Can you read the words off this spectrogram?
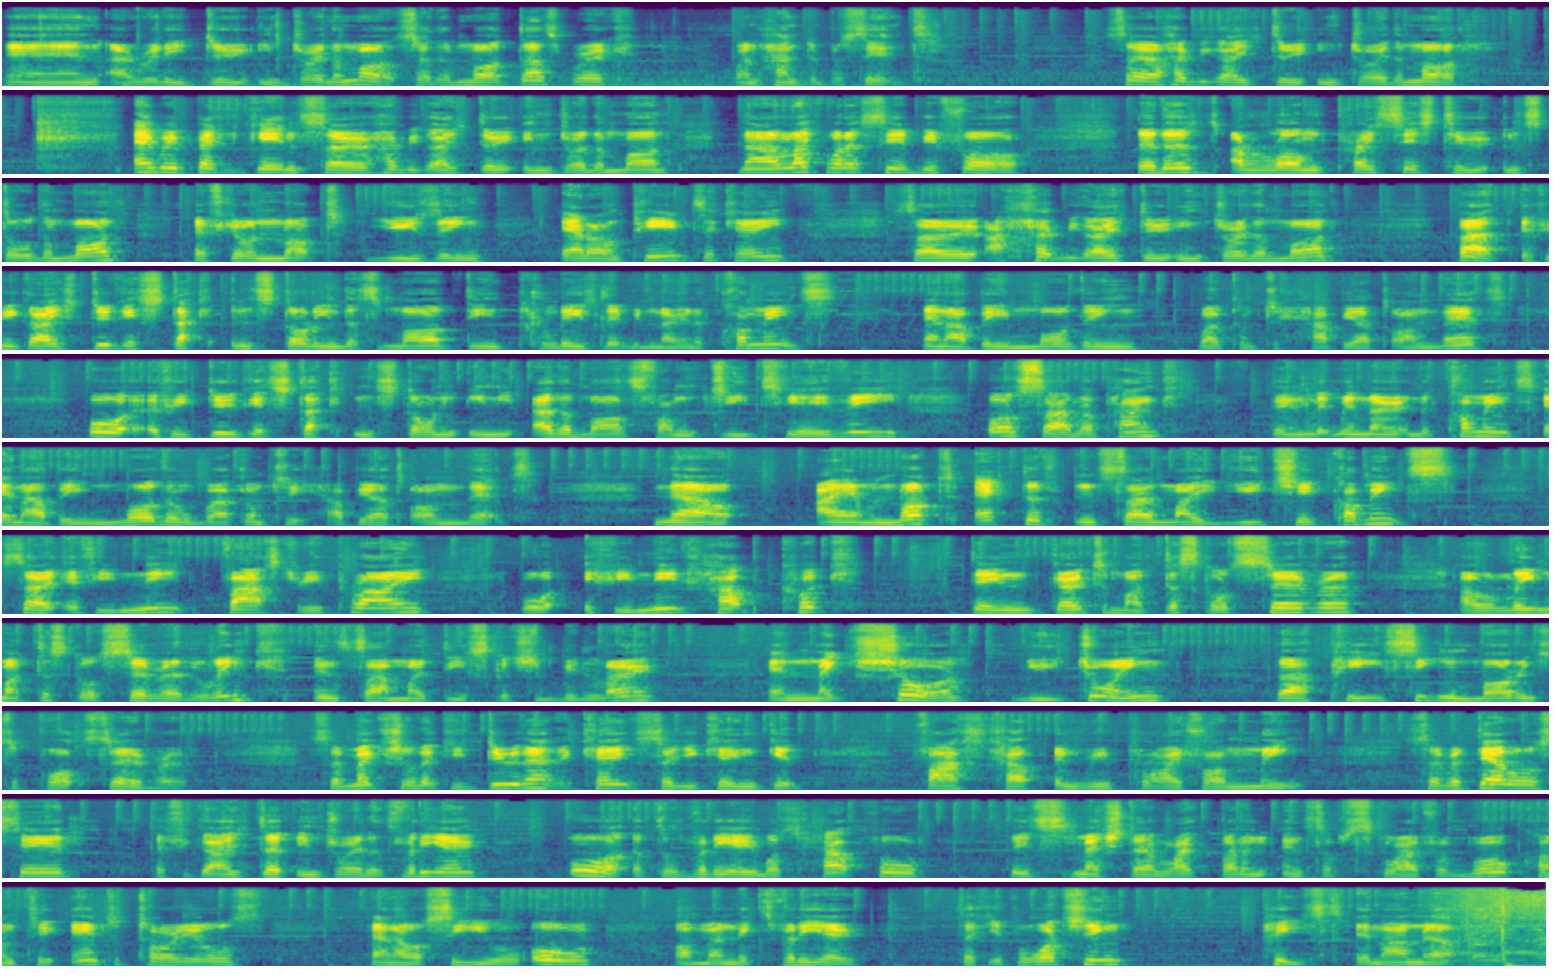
And I really do enjoy the mod, so the mod does work 100%. So I hope you guys do enjoy the mod. And we're back again, so I hope you guys do enjoy the mod. Now, like what I said before, it is a long process to install the mod if you're not using add-on peds, okay? So I hope you guys do enjoy the mod. But if you guys do get stuck installing this mod, then please let me know in the comments. And I'll be more than welcome to help you out on that. Or if you do get stuck installing any other mods from GTAV or Cyberpunk, then let me know in the comments and I'll be more than welcome to help you out on that. Now, I am not active inside my YouTube comments, So if you need fast reply or if you need help quick, then go to my Discord server. I will leave my Discord server link inside my description below and make sure you join the PC modding support server. So make sure that you do that, okay, so you can get fast help and reply from me. So with that all said, if you guys did enjoy this video, or if this video was helpful, please smash that like button and subscribe for more content and tutorials, and I will see you all on my next video. Thank you for watching, peace, and I'm out.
